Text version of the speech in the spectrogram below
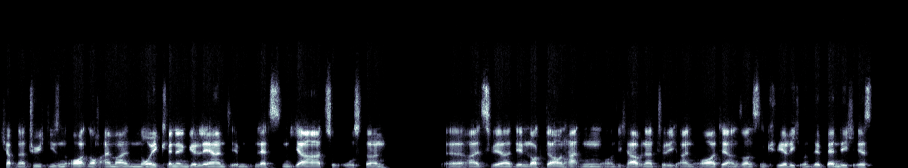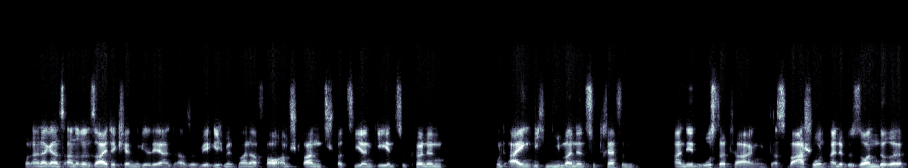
Ich habe natürlich diesen Ort noch einmal neu kennengelernt im letzten Jahr zu Ostern, äh, als wir den Lockdown hatten. Und ich habe natürlich einen Ort, der ansonsten quirlig und lebendig ist, von einer ganz anderen Seite kennengelernt. Also wirklich mit meiner Frau am Strand spazieren gehen zu können und eigentlich niemanden zu treffen an den Ostertagen. Das war schon eine besondere,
